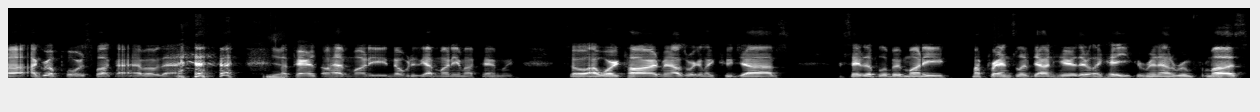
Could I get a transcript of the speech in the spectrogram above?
Uh, I grew up poor as fuck. I have of that. Yeah. My parents don't have money. Nobody's got money in my family. So I worked hard, man. I was working like two jobs. I saved up a little bit of money. My friends lived down here. They're like, hey, you can rent out a room from us.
